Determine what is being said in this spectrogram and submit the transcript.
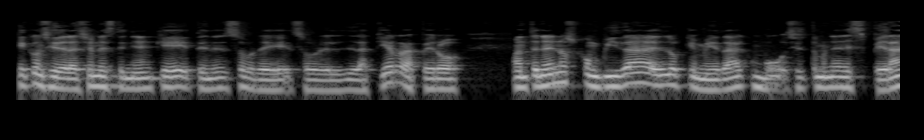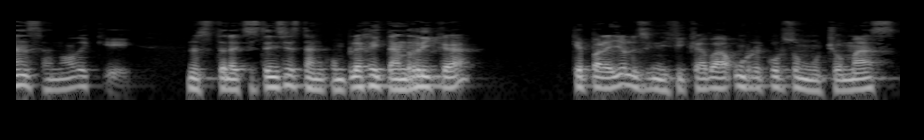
qué consideraciones tenían que tener sobre, sobre la Tierra, pero mantenernos con vida es lo que me da como de cierta manera esperanza, ¿no? De que nuestra existencia es tan compleja y tan rica que para ellos les significaba un recurso mucho más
